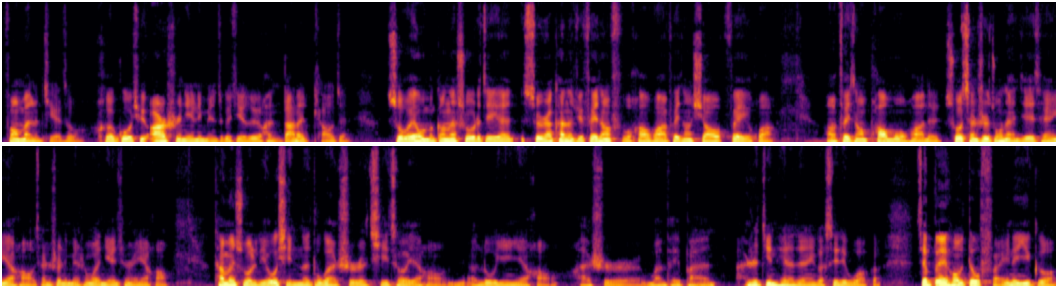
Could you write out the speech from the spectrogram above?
放慢了节奏，和过去二十年里面这个节奏有很大的调整。所谓我们刚才说的这些，虽然看上去非常符号化、非常消费化。啊，非常泡沫化的说，城市中产阶层也好，城市里面生活年轻人也好，他们所流行的，不管是骑车也好，呃，露营也好，还是玩飞盘，还是今天的这样一个 city walk，在背后都反映了一个，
